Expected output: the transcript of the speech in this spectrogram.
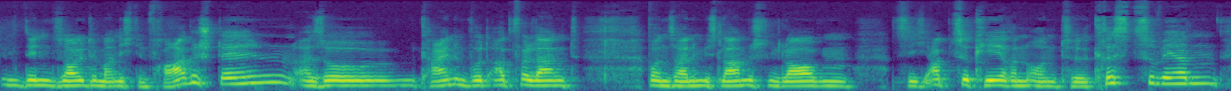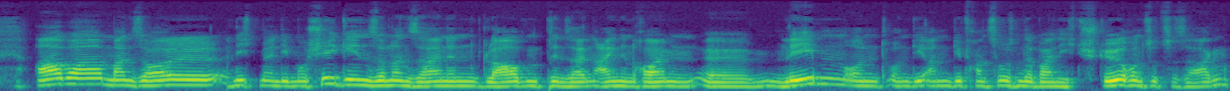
den sollte man nicht in Frage stellen. Also keinem wird abverlangt, von seinem islamischen Glauben sich abzukehren und äh, Christ zu werden. Aber man soll nicht mehr in die Moschee gehen, sondern seinen Glauben in seinen eigenen Räumen äh, leben und, und die, die Franzosen dabei nicht stören sozusagen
